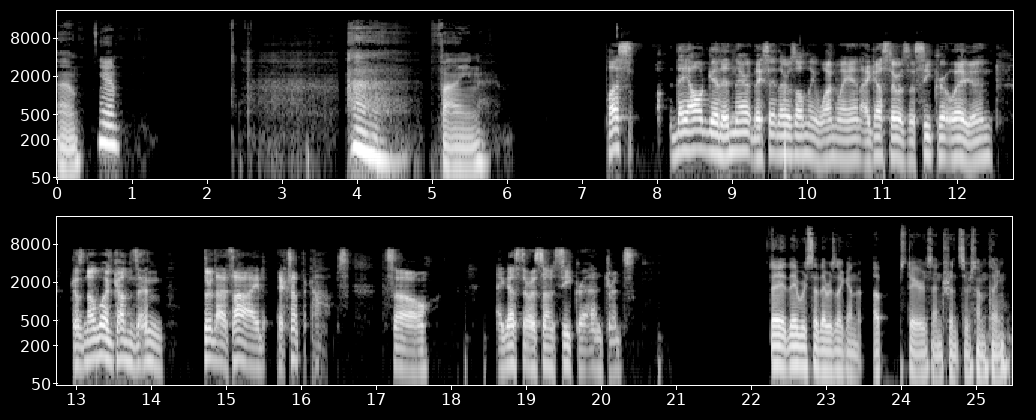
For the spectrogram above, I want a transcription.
Um, yeah. Fine. Plus, they all get in there. They say there was only one way in. I guess there was a secret way in because no one comes in through that side except the cops. So, I guess there was some secret entrance. They they were said there was like an upstairs entrance or something.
